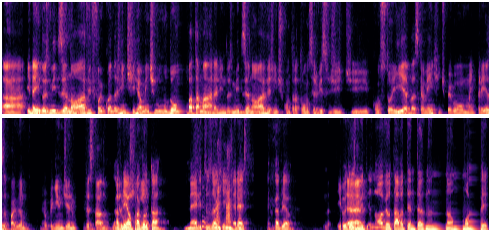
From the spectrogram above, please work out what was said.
Ah, e daí em 2019 foi quando a gente realmente mudou um patamar ali. Em 2019 a gente contratou um serviço de, de consultoria, basicamente. A gente pegou uma empresa, pagamos. Eu peguei um dinheiro emprestado. Gabriel pagou, tá? Méritos a quem merece. Gabriel. Eu em 2019 é... eu estava tentando não morrer.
